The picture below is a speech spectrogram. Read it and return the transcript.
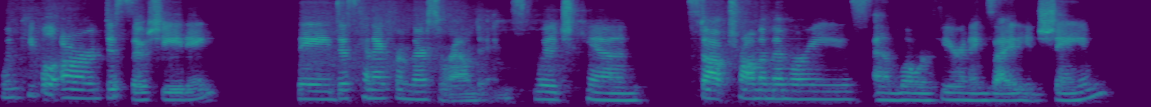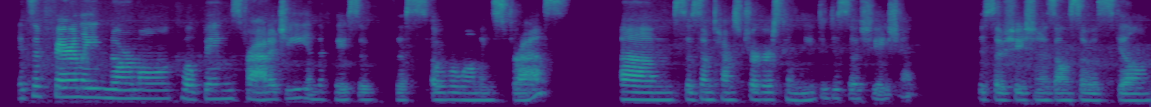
When people are dissociating, they disconnect from their surroundings, which can stop trauma memories and lower fear and anxiety and shame. It's a fairly normal coping strategy in the face of this overwhelming stress. Um, so sometimes triggers can lead to dissociation. Dissociation is also a skill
